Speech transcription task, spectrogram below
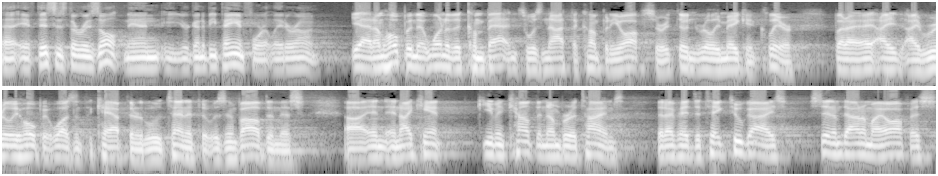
uh, if this is the result, man, you're going to be paying for it later on. Yeah, and I'm hoping that one of the combatants was not the company officer. It didn't really make it clear, but I, I, I really hope it wasn't the captain or the lieutenant that was involved in this. Uh, and, and I can't even count the number of times that I've had to take two guys, sit them down in my office,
